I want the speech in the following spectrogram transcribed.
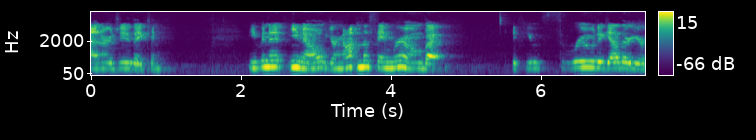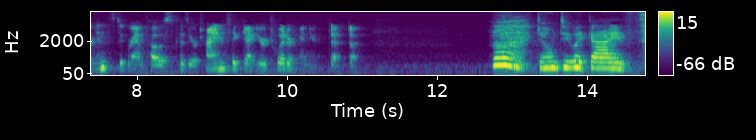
energy. They can, even if, you know, you're not in the same room, but if you threw together your Instagram post because you're trying to get your Twitter and your da, da. don't do it, guys.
